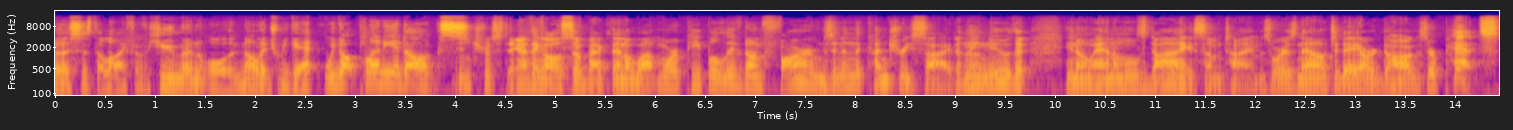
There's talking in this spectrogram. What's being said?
versus the life of a human or the knowledge we get? We got plenty of dogs. Interesting. I think also back then a lot more people lived on farms and in the countryside, and they hmm. knew that, you know, animals die sometimes. Whereas now, today, our dogs are pets.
